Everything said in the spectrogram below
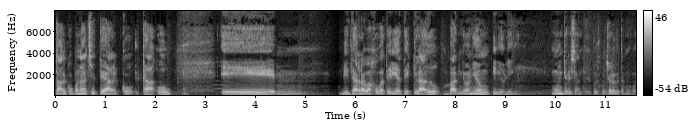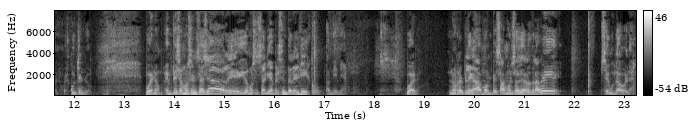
Tarco con H, Tearco, K-O, eh, guitarra, bajo, batería, teclado, bandoneón y violín. Muy interesante, después escuchar lo que está muy bueno. Escúchenlo. Bueno, empezamos a ensayar, eh, íbamos a salir a presentar el disco, pandemia. Bueno, nos replegamos, empezamos a ensayar otra vez, segunda ola.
